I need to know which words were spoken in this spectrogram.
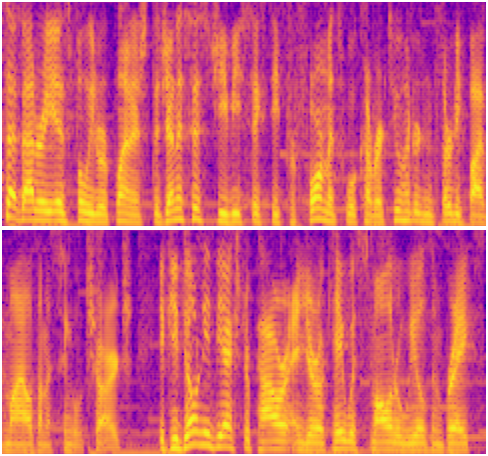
That battery is fully replenished, the Genesis GV60 Performance will cover 235 miles on a single charge. If you don't need the extra power and you're okay with smaller wheels and brakes,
